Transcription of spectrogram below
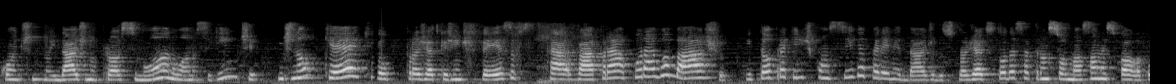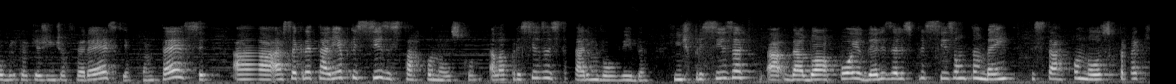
continuidade no próximo ano, o ano seguinte, a gente não quer que o projeto que a gente fez vá pra, por água abaixo. Então, para que a gente consiga a perenidade dos projetos, toda essa transformação na escola pública que a gente oferece, que acontece, a, a secretaria precisa estar conosco, ela precisa estar envolvida. A gente precisa a, do apoio deles, eles precisam também estar conosco para que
